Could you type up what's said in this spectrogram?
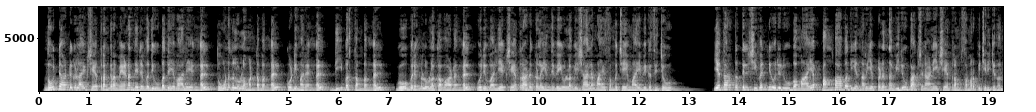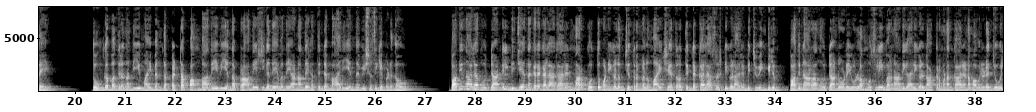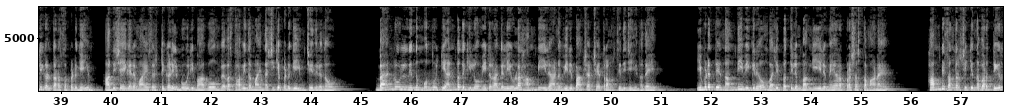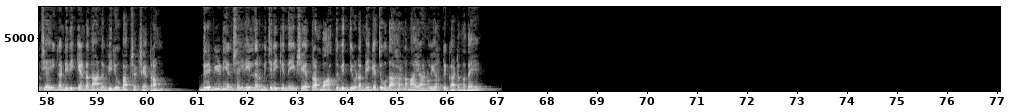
നൂറ്റാണ്ടുകളായി ക്ഷേത്രം ക്രമേണ നിരവധി ഉപദേവാലയങ്ങൾ തൂണുകളുള്ള മണ്ഡപങ്ങൾ കൊടിമരങ്ങൾ ദീപസ്തംഭങ്ങൾ ഗോപുരങ്ങളുള്ള കവാടങ്ങൾ ഒരു വലിയ ക്ഷേത്ര അടുക്കള എന്നിവയുള്ള വിശാലമായ സമുച്ചയമായി വികസിച്ചു. യഥാർത്ഥത്തിൽ ശിവന്റെ ഒരു രൂപമായ പമ്പാപതി എന്നറിയപ്പെടുന്ന വിരൂപാക്ഷനാണ് ഈ ക്ഷേത്രം സമർപ്പിച്ചിരിക്കുന്നത്. തുംഗഭദ്ര നദിയുമായി ബന്ധപ്പെട്ട പമ്പാദേവി എന്ന പ്രാദേശിക ദേവതയാണ് അദ്ദേഹത്തിന്റെ ഭാര്യയെന്ന് വിശ്വസിക്കപ്പെടുന്നു. പതിനാലാം നൂറ്റാണ്ടിൽ വിജയനഗര കലാകാരന്മാർ കൊത്തുപണികളും ചിത്രങ്ങളുമായി ക്ഷേത്രത്തിന്റെ കലാസൃഷ്ടികൾ ആരംഭിച്ചുവെങ്കിലും പതിനാറാം നൂറ്റാണ്ടോടെയുള്ള മുസ്ലിം ഭരണാധികാരികളുടെ ആക്രമണം കാരണം അവരുടെ ജോലികൾ തടസ്സപ്പെടുകയും അതിശയകരമായ സൃഷ്ടികളിൽ ഭൂരിഭാഗവും വ്യവസ്ഥാപിതമായി നശിക്കപ്പെടുകയും ചെയ്തിരുന്നു. ബാംഗ്ലൂരിൽ നിന്നും മുന്നൂറ്റി അൻപത് കിലോമീറ്റർ അകലെയുള്ള ഹംപിയിലാണ് വിരുപാക്ഷ ക്ഷേത്രം സ്ഥിതി ചെയ്യുന്നത്. ഇവിടത്തെ നന്ദി വിഗ്രഹം വലിപ്പത്തിലും ഭംഗിയിലും ഏറെ പ്രശസ്തമാണ്. ഹംപി സന്ദർശിക്കുന്നവർ തീർച്ചയായും കണ്ടിരിക്കേണ്ടതാണ് വിരൂപാക്ഷ ക്ഷേത്രം. ദ്രവീഡിയൻ ശൈലിയിൽ നിർമ്മിച്ചിരിക്കുന്ന ഈ ക്ഷേത്രം വാസ്തുവിദ്യയുടെ മികച്ച ഉദാഹരണമായാണ് ഉയർത്തിക്കാട്ടുന്നത്.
